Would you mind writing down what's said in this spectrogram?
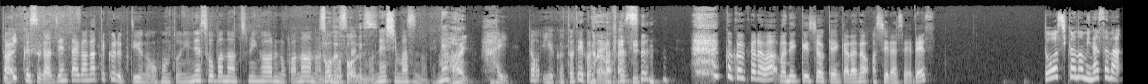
トピックスが全体が上がってくるっていうのは本当にね、相場の厚みがあるのかな、なんて思ったりもね、しますのでね。はい。はい。ということでございます。ここからはマネックス証券からのお知らせです。投資家の皆様、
